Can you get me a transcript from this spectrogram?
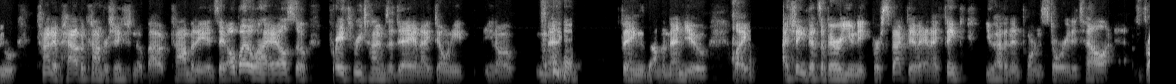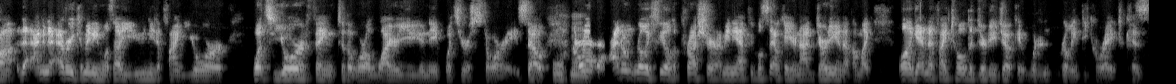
to kind of have a conversation about comedy and say, oh, by the way, I also pray three times a day and I don't eat you know many things on the menu. Like I think that's a very unique perspective, and I think you have an important story to tell. From I mean, every comedian will tell you you need to find your what's your thing to the world? Why are you unique? What's your story? So Mhm. I, don't I don't really feel the pressure. I mean, yeah, people say, okay, you're not dirty enough. I'm like, well, again, if I told a dirty joke, it wouldn't really be great because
